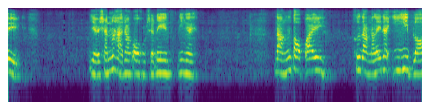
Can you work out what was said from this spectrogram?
ย เดี๋ยวฉันหาทางออกของฉันเอง นี่ไง หนังต่อไป คือหนังอะไรนะอียิปต์เหรอ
